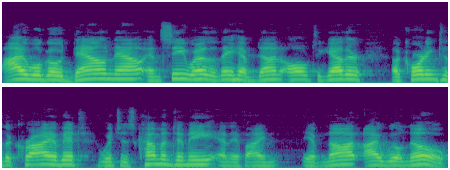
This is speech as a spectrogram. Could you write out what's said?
I will go down now and see whether they have done altogether according to the cry of it which is coming to me, and if I if not, I will know.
